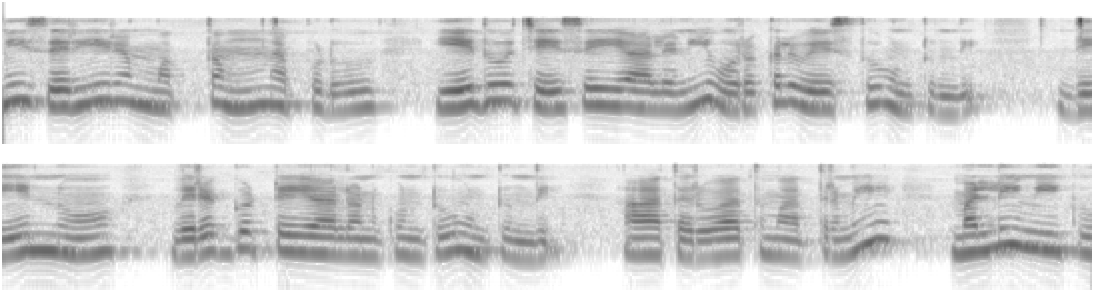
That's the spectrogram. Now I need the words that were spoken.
మీ శరీరం మొత్తం అప్పుడు ఏదో చేసేయాలని ఉరకలు వేస్తూ ఉంటుంది. దేన్నో విరగ్గొట్టేయాలనుకుంటూ ఉంటుంది. ఆ తరువాత మాత్రమే మళ్ళీ మీకు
